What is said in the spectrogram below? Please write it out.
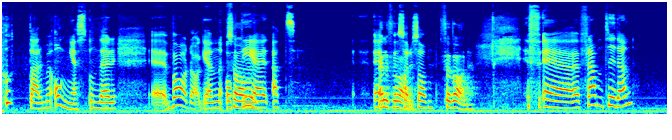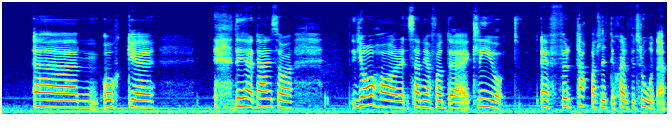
puttar med ångest under eh, vardagen och Som? det är att... eh, Eller för vad sa vad? som? För vad? F- eh, framtiden. Ehm, och eh, det, det här är så... Jag har sen jag födde Cleo eh, för, tappat lite självförtroende.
